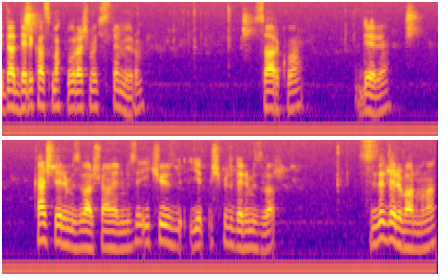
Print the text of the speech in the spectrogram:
Bir daha deri kasmakla uğraşmak istemiyorum. Sarko deri. Kaç derimiz var şu an elimizde? 271 derimiz var. Sizde deri var mı lan?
